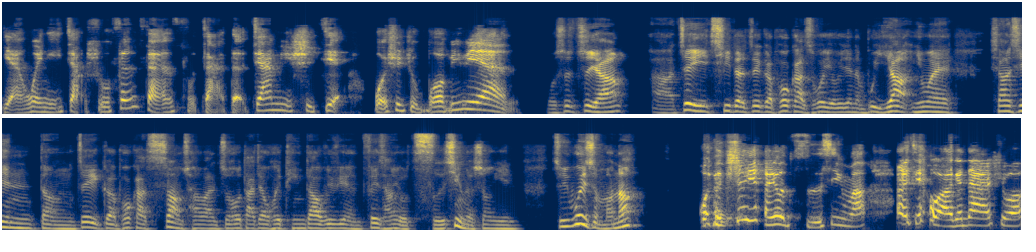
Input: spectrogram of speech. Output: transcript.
言为你讲述纷繁复杂的加密世界。我是主播 Vivian，我是志阳啊。这一期的这个 Podcast 会有一点点不一样，因为 相信等这个 Podcast 上传完之后，大家会听到 Vivian 非常有磁性的声音。至于为什么呢？我的声音很有磁性吗？而且我要跟大家说，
